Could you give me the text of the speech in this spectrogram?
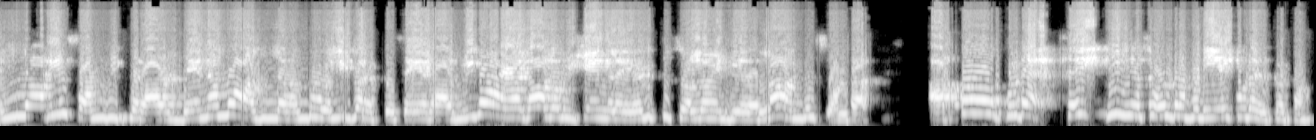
எல்லாரையும் சந்திக்கிறார். தினமும் அதுல வந்து ஒளிபரப்பு செய்யறார் மிக அழகாக விஷயங்களை எடுத்து சொல்ல வேண்டியதெல்லாம் வந்து சொல்றார். அப்பவும் கூட சரி நீங்க சொல்றபடியே கூட இருக்கட்டும்.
